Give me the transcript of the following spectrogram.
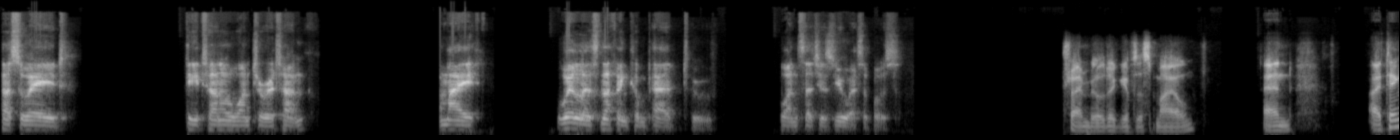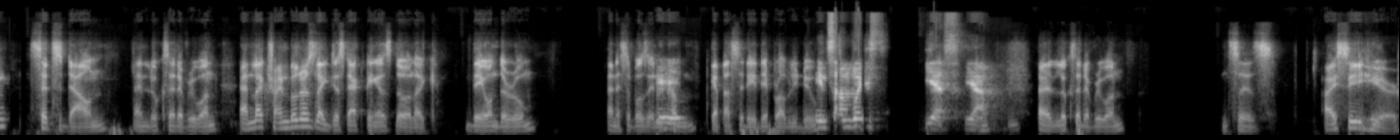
persuade the Eternal One to return. My will is nothing compared to one such as you, I suppose. Shrine gives a smile and I think sits down and looks at everyone. And like Shrine Builder's like just acting as though like they own the room. And I suppose in Mhm. some capacity they probably do. In some ways, yes, yeah. uh, looks at everyone and says, I see here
